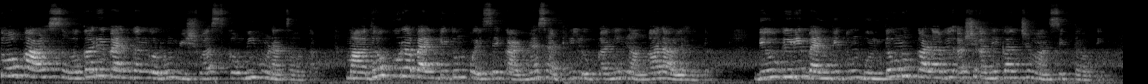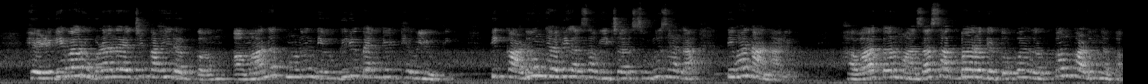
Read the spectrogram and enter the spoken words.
तो काळ सहकारी बँक विश्वास कमी होण्याचा होता. माधवपुरा बँकेतून पैसे काढण्यासाठी लोकांनी रांगा लावल्या होत्या. देवगिरी बँकेतून गुंतवणूक काढावी अशी अनेकांची मानसिकता होती. हेडगेवार रुग्णालयाची काही रक्कम अमानत म्हणून देवगिरी बँकेत ठेवली होती. ती काढून घ्यावी असा विचार सुरू झाला तेव्हा नाना आले. हवा तर माझा सातबारा देतो पण रक्कम काढू नका.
